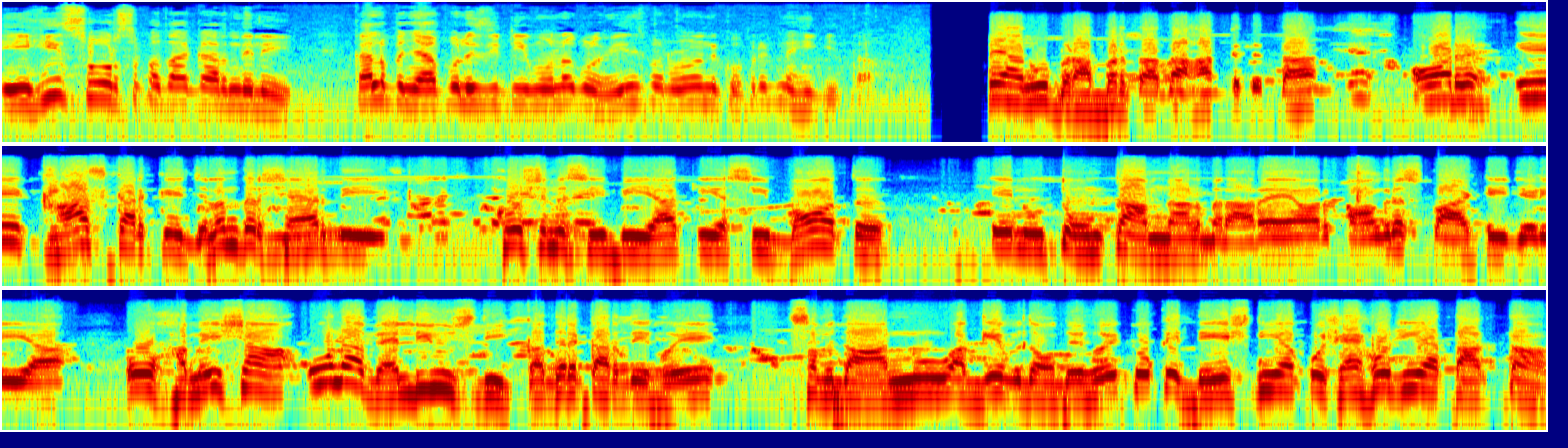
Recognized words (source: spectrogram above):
ਇਹੀ ਸੋਰਸ ਪਤਾ ਕਰਨ ਦੇ ਲਈ ਕੱਲ ਪੰਜਾਬ ਪੁਲਿਸ ਦੀ ਟੀਮ ਉਹਨਾਂ ਕੋਲ ਗਈ ਪਰ ਉਹਨਾਂ ਨੇ ਕੋਪਰੇਟ ਨਹੀਂ ਕੀਤਾ। ਸਾਰਿਆਂ ਨੂੰ ਬਰਾਬਰਤਾ ਦਾ ਹੱਕ ਦਿੱਤਾ ਔਰ ਇਹ ਖਾਸ ਕਰਕੇ ਜਲੰਧਰ ਸ਼ਹਿਰ ਦੀ ਖੁਸ਼ਨਸੀਬੀ ਆ ਕਿ ਅਸੀਂ ਬਹੁਤ ਇਹਨੂੰ ਧੂਮਧਾਮ ਨਾਲ ਮਨਾ ਰਹੇ ਆ ਔਰ ਕਾਂਗਰਸ ਪਾਰਟੀ ਜਿਹੜੀ ਆ, ਉਹ ਹਮੇਸ਼ਾ ਉਹਨਾਂ ਵੈਲਿਊਜ਼ ਦੀ ਕਦਰ ਕਰਦੇ ਹੋਏ ਸੰਵਿਧਾਨ ਨੂੰ ਅੱਗੇ ਵਧਾਉਂਦੇ ਹੋਏ ਕਿਉਂਕਿ ਦੇਸ਼ ਦੀਆਂ ਕੁਝ ਇਹੋ ਜਿਹੀਆਂ ਤਾਕਤਾਂ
